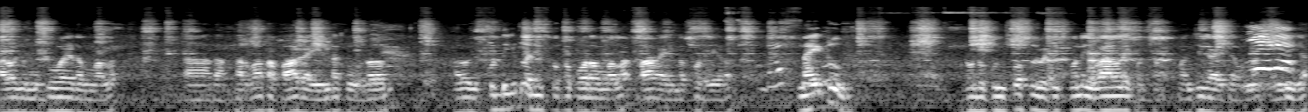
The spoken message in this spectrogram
ఆ రోజు ముగ్గు వేయడం వల్ల దాని తర్వాత బాగా ఎండకు ఉండడం ఆ రోజు ఫుడ్ ఇట్లా తీసుకోకపోవడం వల్ల బాగా ఎండ కూడా వేయడం. నైటు రెండు గ్లూకోస్లు పెట్టించుకొని ఇవాళ కొంచెం మంచిగా అయితే ఉన్నాం హెల్దీగా.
